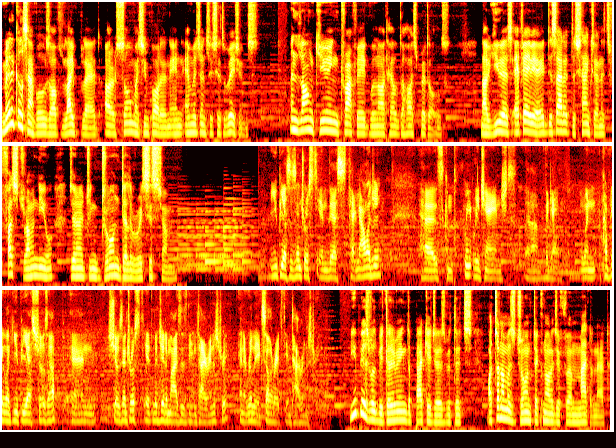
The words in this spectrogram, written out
Medical samples of live blood are so much important in emergency situations, and long queuing traffic will not help the hospitals. Now US FAA decided to sanction its first revenue generating drone delivery system. UPS's interest in this technology has completely changed uh, the game. When a company like UPS shows up and shows interest, it legitimizes the entire industry and it really accelerates the entire industry. UPS will be delivering the packages with its autonomous drone technology from Matternet.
